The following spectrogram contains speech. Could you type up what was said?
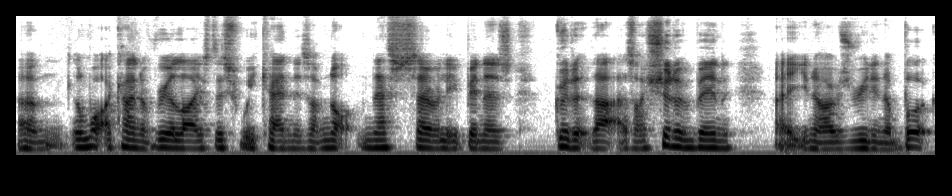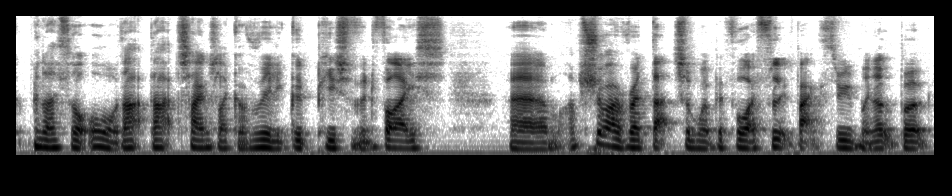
Um, and what I kind of realised this weekend is I've not necessarily been as good at that as I should have been. Uh, you know, I was reading a book and I thought, oh, that that sounds like a really good piece of advice. Um, I'm sure I've read that somewhere before. I flicked back through my notebook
